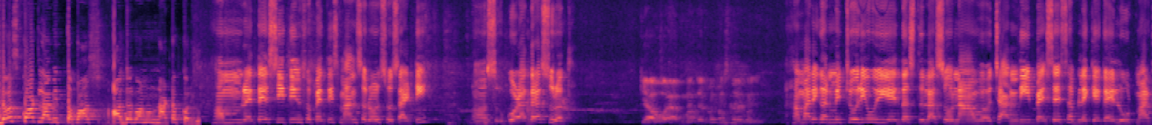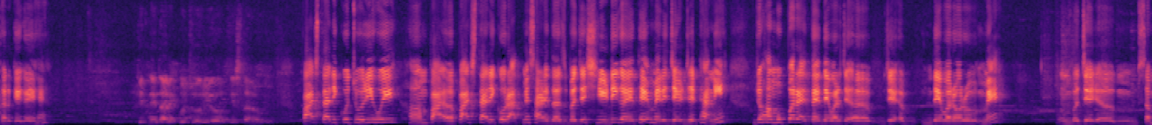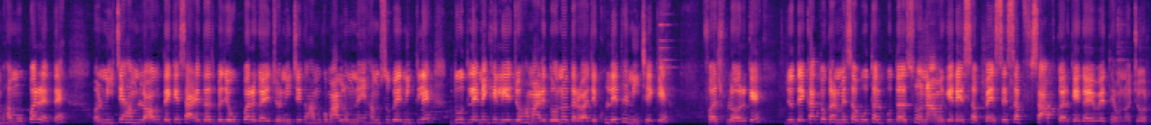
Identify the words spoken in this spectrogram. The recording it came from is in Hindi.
દસ કોટ લાવી તપાસ આદરવાનું નાટક કર્યું हम रहते हैं सी तीन सौ पैंतीस मानसरोवर सोसाइटी अ, सु- गोड़ादरा सूरत क्या हुआ है आपके घर में किस तरह के हमारे घर में चोरी हुई है दस तुला सोना व चांदी पैसे सब लेके गए लूट मार करके गए हैं कितनी तारीख को चोरी और किस तरह हुई पाँच तारीख को चोरी हुई। हम पा, पाँच तारीख को रात में साढ़े दस बजे शिरडी गए थे मेरे जेठ जेठानी जो हम ऊपर रहते हैं देवर जे, जे, देवर और में। जे, सब हम ऊपर रहते हैं और नीचे हम लॉक दे के साढ़े दस बजे ऊपर गए जो नीचे का हमको मालूम नहीं। हम सुबह निकले दूध लेने के लिए जो हमारे दोनों दरवाजे खुले थे नीचे के फ़र्स्ट फ्लोर के। जो देखा तो घर में सब उथल पुथल सोना वगैरह सब पैसे सब साफ़ करके गए हुए थे उन्होंने चोर।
